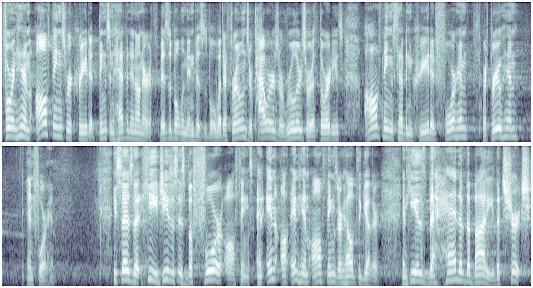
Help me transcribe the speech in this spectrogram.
For in him all things were created, things in heaven and on earth, visible and invisible, whether thrones or powers or rulers or authorities, all things have been created for him or through him and for him. He says that he, Jesus, is before all things, and in, all, in him all things are held together. And he is the head of the body, the church.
